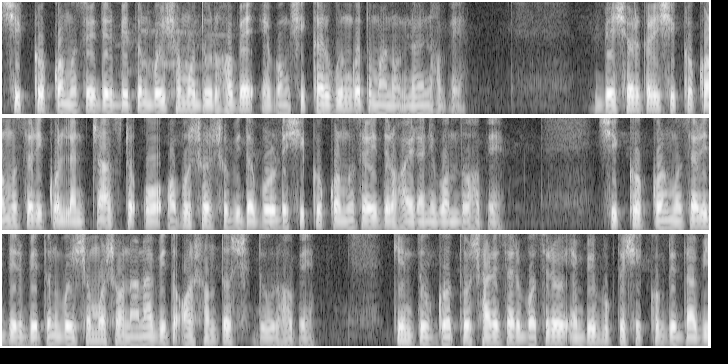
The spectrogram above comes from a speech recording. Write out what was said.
শিক্ষক কর্মচারীদের বেতন বৈষম্য দূর হবে এবং শিক্ষার গুণগত মান উন্নয়ন হবে। বেসরকারি শিক্ষক কর্মচারী কল্যাণ ট্রাস্ট ও অবসর সুবিধা বোর্ডে শিক্ষক কর্মচারীদের হয়রানি বন্ধ হবে। শিক্ষক কর্মচারীদের বেতন বৈষম্য সহ নানাবিধ অসন্তোষ দূর হবে। কিন্তু গত সাড়ে চার বছরেও এমপিভুক্ত শিক্ষকদের দাবি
